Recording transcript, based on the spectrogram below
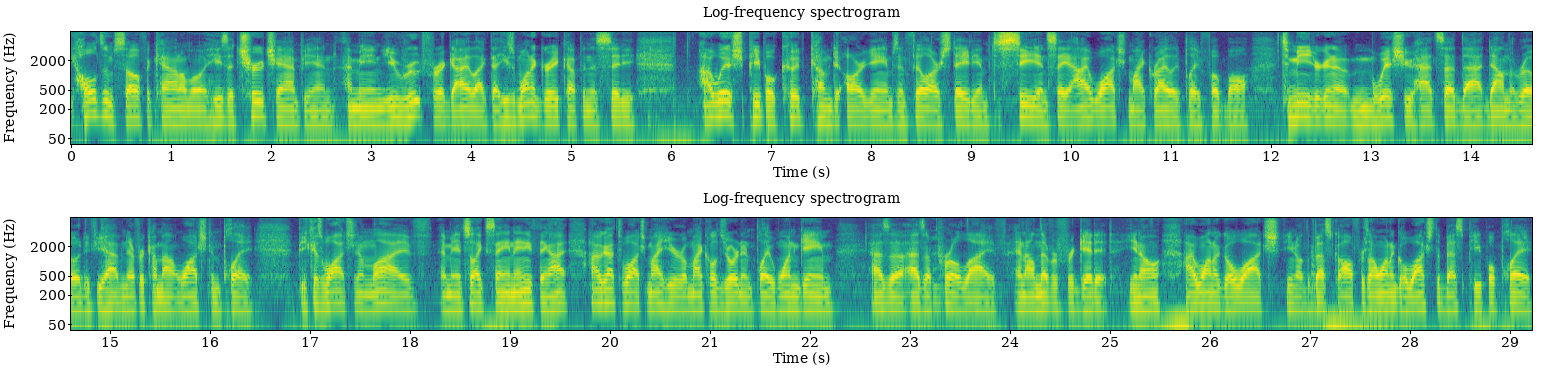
holds himself accountable. He's a true champion. I mean, you root for a guy like that. He's won a Grey Cup in the city. I wish people could come to our games and fill our stadium to see and say, I watched Mike Reilly play football. To me, you're going to wish you had said that down the road if you have never come out and watched him play. Because watching him live, I mean, it's like saying anything. I, I got to watch my hero, Michael Jordan, play one game as a, as a pro live, and I'll never forget it. You know, I want to go watch, you know, the best golfers. I want to go watch the best people play.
